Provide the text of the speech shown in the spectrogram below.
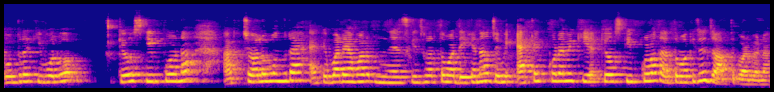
বন্ধুরা কি বলব? কেউ স্কিপ করো না। আর চলো বন্ধুরা, একেবারে আমার স্ক্রিনশট তোমার দেখে নাও যে আমি এক এক করে আমি কী কেউ স্কিপ করব, তাহলে তোমার কিছু জানতে পারবে না।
